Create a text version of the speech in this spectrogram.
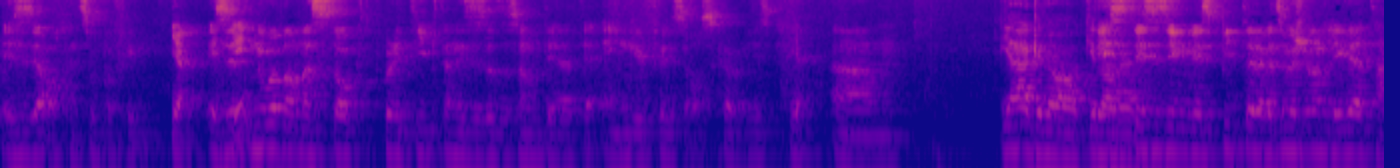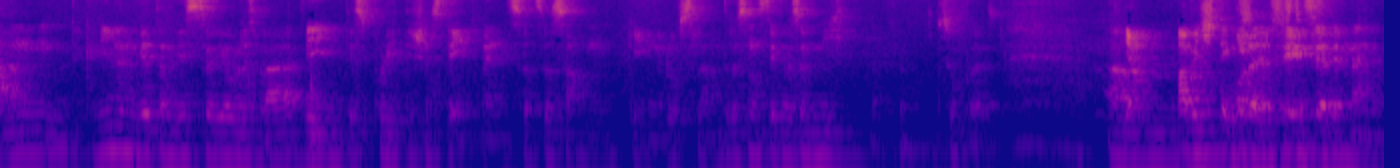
es ist ja auch ein super Film. Ja, Es ist Eh? nur, wenn man sagt Politik, dann ist es sozusagen der, der Engel für das Oscar-Race. Ja. Ähm, ja genau, genau. das, das ist irgendwie das Bittere, weil zum Beispiel wenn Leviathan gewinnen wird, dann wirst du, ja, aber das war wegen des politischen Statements sozusagen gegen Russland oder sonst irgendwas und nicht super ist. ja, Ähm, aber ich denke schon, oder empfehlenswert in meinem,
